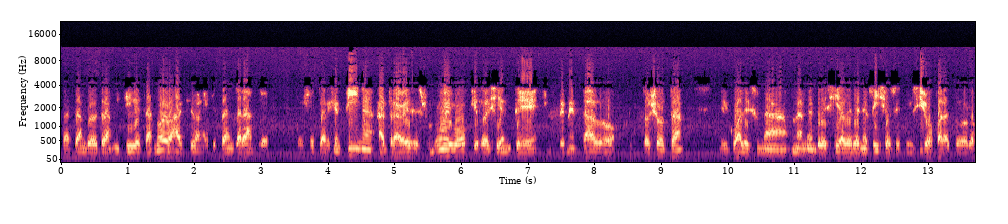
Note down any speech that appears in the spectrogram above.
tratando de transmitir estas nuevas acciones que está encarando Toyota Argentina a través de su nuevo y reciente implementado Toyota, el cual es una, una membresía de beneficios exclusivos para todos los,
